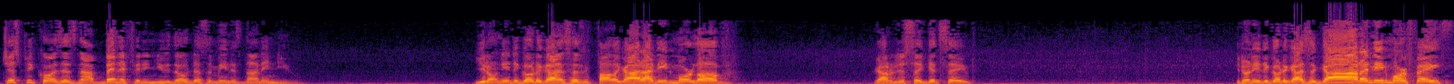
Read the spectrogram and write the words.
Just because it's not benefiting you though doesn't mean it's not in you. You don't need to go to God and say, Father God, I need more love. God will just say, get saved. You don't need to go to God and say, God, I need more faith.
